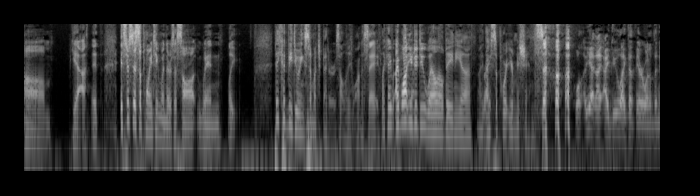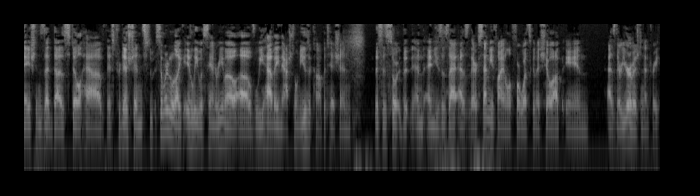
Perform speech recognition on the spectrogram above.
um yeah, it it's just disappointing when there's a song when like they could be doing so much better. Is all I want to say. Like I, I want you to do well, Albania. I, I support your mission. So Well, yeah, I, I do like that they're one of the nations that does still have this tradition, similar to like Italy with San Remo, of we have a national music competition. This is sort of, and and uses that as their semifinal for what's going to show up in as their Eurovision entry.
